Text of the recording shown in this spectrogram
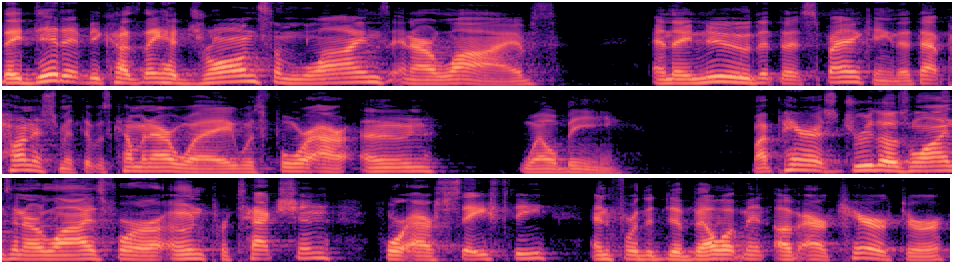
They did it because they had drawn some lines in our lives and they knew that that spanking, that that punishment that was coming our way was for our own well being. My parents drew those lines in our lives for our own protection, for our safety, and for the development of our character.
